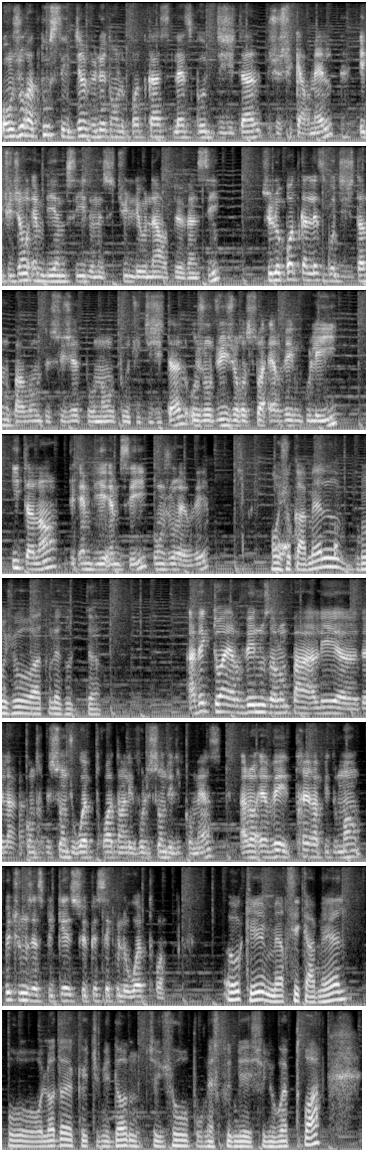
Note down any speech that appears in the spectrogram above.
Bonjour à tous et bienvenue dans le podcast Let's Go Digital. Je suis Carmel, étudiant au MBMC de l'Institut Léonard de Vinci. Sur le podcast Let's Go Digital, nous parlons de sujets tournant autour du digital. Aujourd'hui, je reçois Hervé Ngoulei, e-talent du MBA MCI. Bonjour Hervé. Bonjour Carmel, bonjour à tous les auditeurs. Avec toi, Hervé, nous allons parler euh, de la contribution du Web3 dans l'évolution de l'e-commerce. Alors, Hervé, très rapidement, peux-tu nous expliquer ce que c'est que le Web3 Ok, merci Kamel pour l'ordre que tu me donnes ce jour pour m'exprimer sur le Web3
